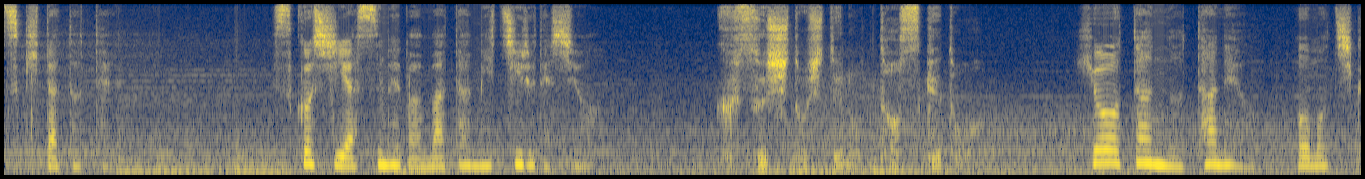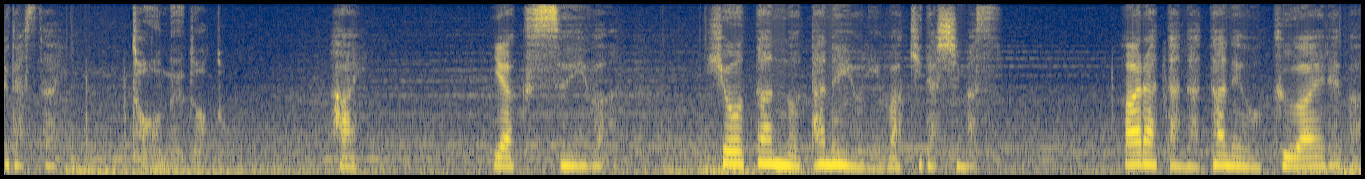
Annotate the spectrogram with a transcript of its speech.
尽きたとて少し休めばまた満ちるでしょう。クス師としての助けとは？ひょうたんの種をお持ちください薬水はひょうたんの種より湧き出します。新たな種を加えれば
